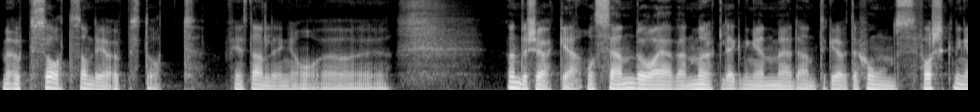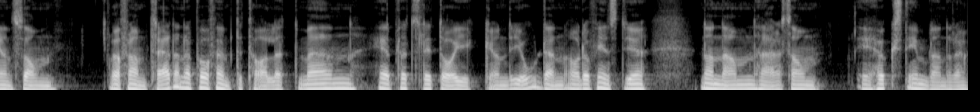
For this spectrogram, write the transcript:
med uppsåt som det har uppstått. Finns det anledning att uh, undersöka. Och sen då även mörkläggningen med antigravitationsforskningen som var framträdande på 50-talet. Men helt plötsligt då gick under jorden. Och då finns det ju några namn här som är högst inblandade.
